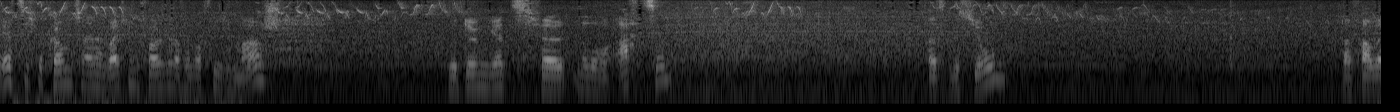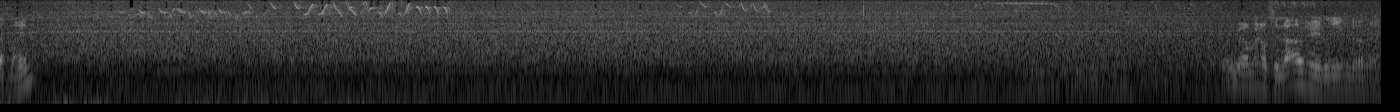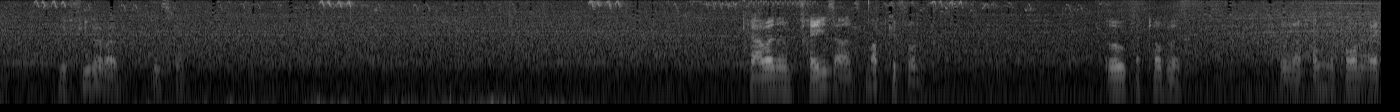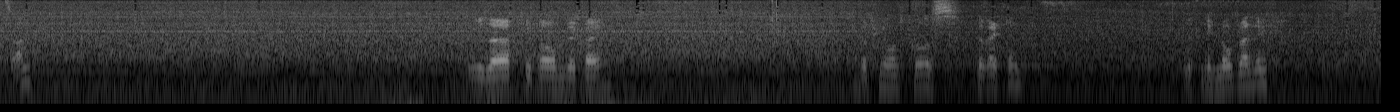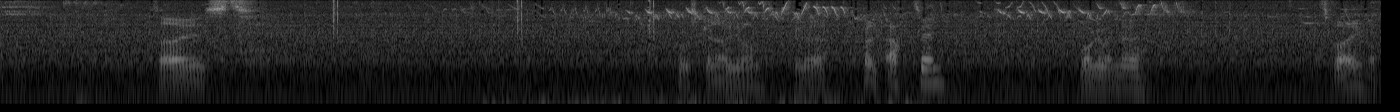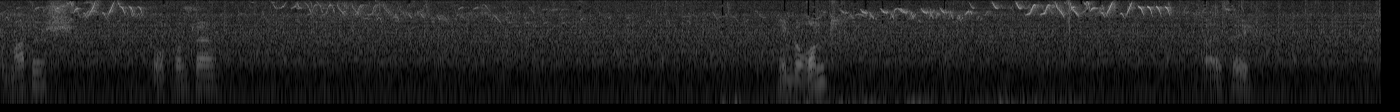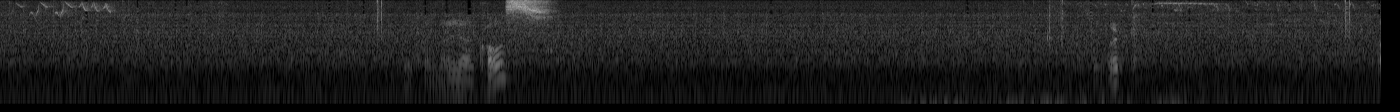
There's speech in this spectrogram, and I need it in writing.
Herzlich willkommen zu einer weiteren Folge auf dem Nordfriesischen Marsch. Wir düngen jetzt Feld Nummer 18 als Mission. Da fahren wir erstmal hin. Und wir haben ja noch Silage hier liegen drin. Nicht viel, aber ein bisschen. Ich habe einen Fräser als Mod gefunden. Oh, Kartoffel. So, da fangen wir vorne rechts an. Wie gesagt, hier brauchen wir keinen Überführungskurs berechnen. Ist nicht notwendig. Das heißt, Kursgenerierung für Feld 18. Vorgewende 2 automatisch hoch runter. Nehmen wir rund. 30 neuer Kurs. Zurück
